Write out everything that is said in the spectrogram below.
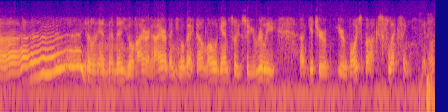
uh, you know, and, and then you go higher and higher. Then you go back down low again. So so you really uh, get your your voice box flexing, you know.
